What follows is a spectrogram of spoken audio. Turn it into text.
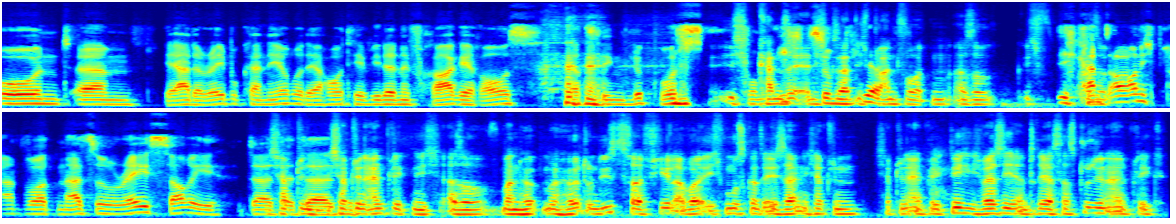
Und ähm, ja, der Ray Bucanero, der haut hier wieder eine Frage raus. Herzlichen Glückwunsch. ich kann sie ehrlich gesagt nicht beantworten. Also ich, ich kann es also, auch nicht beantworten. Also Ray, sorry. Da, ich habe den, da, ich hab den Einblick nicht. Also man hört, man hört und liest zwar viel, aber ich muss ganz ehrlich sagen, ich habe den, ich habe den Einblick nicht. Ich weiß nicht, Andreas, hast du den Einblick?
